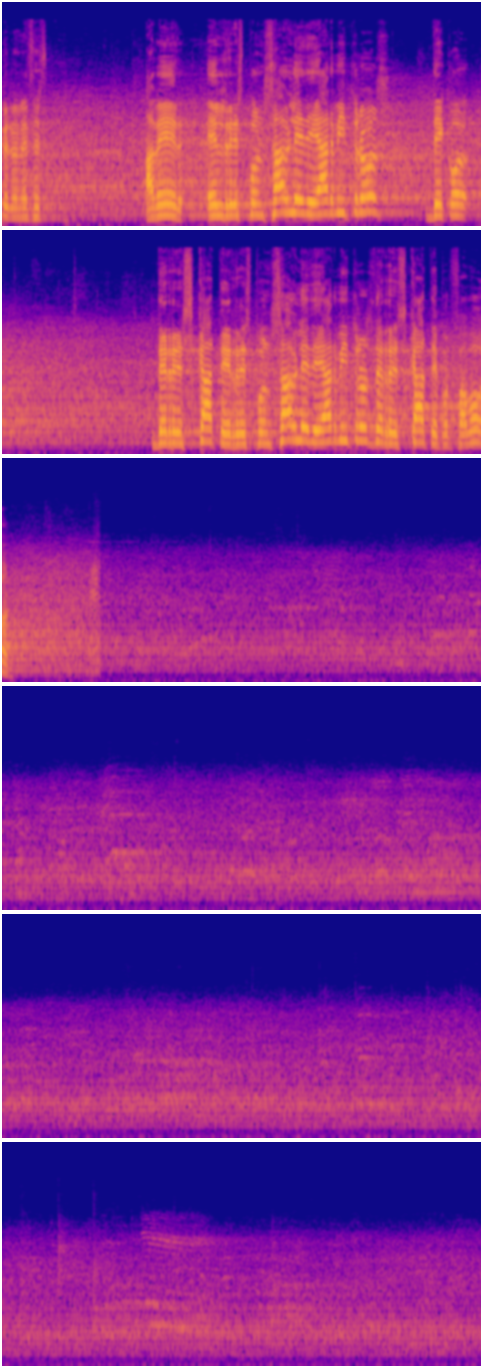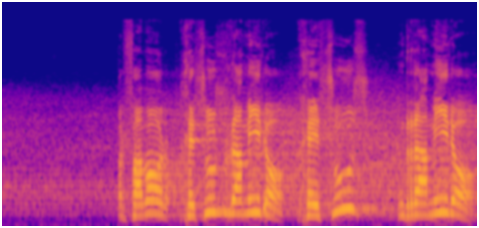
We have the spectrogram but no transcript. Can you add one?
Pero neces A ver, el responsable de árbitros de, de rescate, responsable de árbitros de rescate, por favor. Por favor, Jesús Ramiro, Jesús Ramiro.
